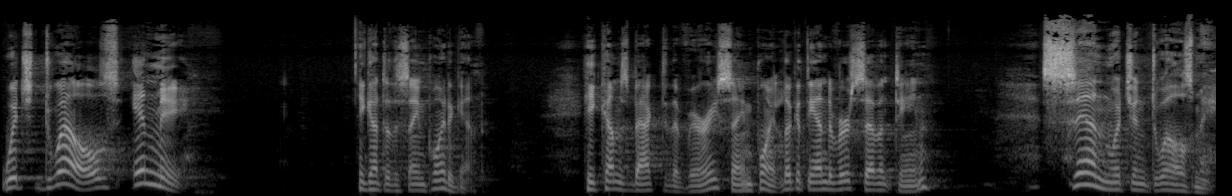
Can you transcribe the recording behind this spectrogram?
which dwells in me. He got to the same point again. He comes back to the very same point. Look at the end of verse 17. Sin which indwells me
